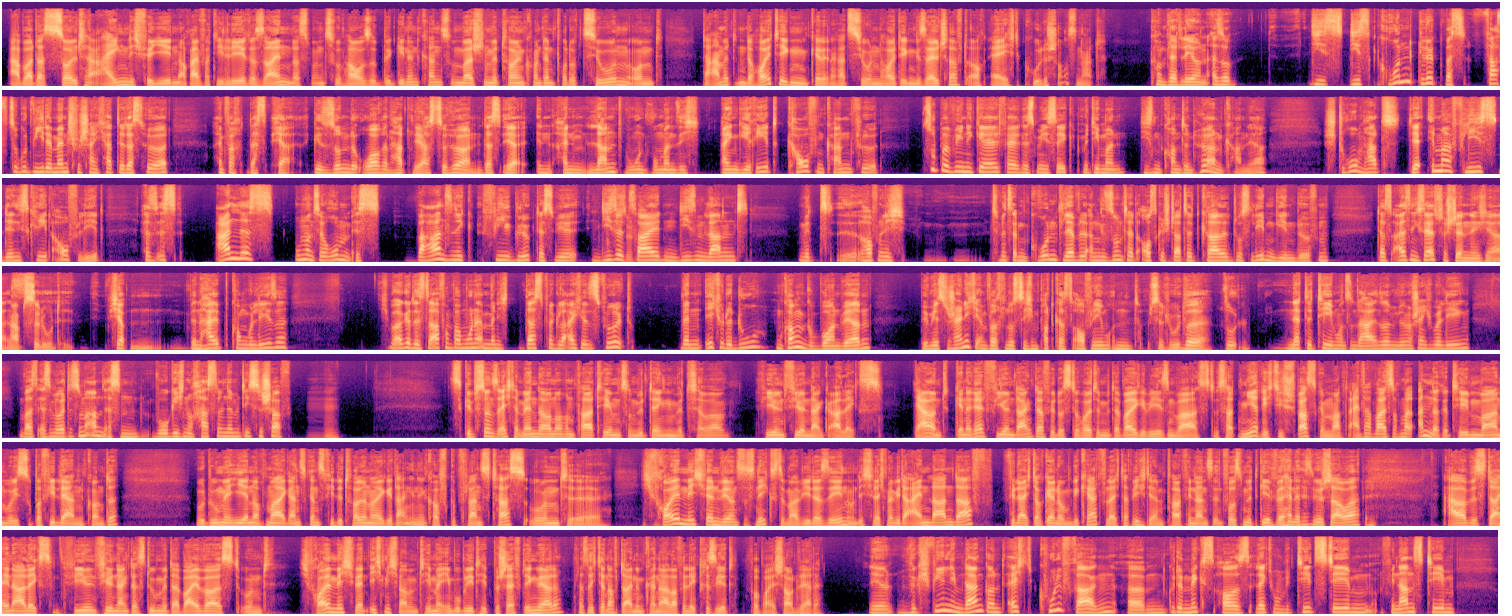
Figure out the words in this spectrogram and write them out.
Aber das sollte eigentlich für jeden auch einfach die Lehre sein, dass man zu Hause beginnen kann, zum Beispiel mit tollen Content-Produktionen und damit in der heutigen Generation, in der heutigen Gesellschaft auch echt coole Chancen hat. Komplett, Leon. Also dieses, dieses Grundglück, was fast so gut wie jeder Mensch wahrscheinlich hat, der das hört, einfach, dass er gesunde Ohren hat, um ja. das zu hören. Dass er in einem Land wohnt, wo man sich ein Gerät kaufen kann für super wenig Geld verhältnismäßig, mit dem man diesen Content hören kann, ja. Strom hat, der immer fließt, der dieses Gerät auflädt. Es ist alles um uns herum ist wahnsinnig viel Glück, dass wir in dieser Zeit, in diesem Land mit äh, hoffentlich zumindest einem Grundlevel an Gesundheit ausgestattet gerade durchs Leben gehen dürfen. Das ist alles nicht selbstverständlich, ja. Absolut. Ich hab, bin halb Kongolese. Ich wage das da vor ein paar Monaten, wenn ich das vergleiche, ist es verrückt. Wenn ich oder du im Kongo geboren werden, wir jetzt wahrscheinlich einfach lustig einen Podcast aufnehmen und Absolut, über ja. so nette Themen uns unterhalten, sondern wir wahrscheinlich überlegen, was essen wir heute zum Abendessen? Wo gehe ich noch hasseln, damit ich es schaffe? Mhm. Jetzt gibst du uns echt am Ende auch noch ein paar Themen zum Mitdenken mit, aber vielen, vielen Dank, Alex. Ja, und generell vielen Dank dafür, dass du heute mit dabei gewesen warst. Es hat mir richtig Spaß gemacht, einfach weil es auch mal andere Themen waren, wo ich super viel lernen konnte. Wo du mir hier nochmal ganz, ganz viele tolle neue Gedanken in den Kopf gepflanzt hast. Und äh, ich freue mich, wenn wir uns das nächste Mal wiedersehen und ich vielleicht mal wieder einladen darf. Vielleicht auch gerne umgekehrt. Vielleicht darf ich dir ein paar Finanzinfos mitgeben für deine Zuschauer. Aber bis dahin, Alex, vielen, vielen Dank, dass du mit dabei warst. Und ich freue mich, wenn ich mich mal mit dem Thema E-Mobilität beschäftigen werde, dass ich dann auf deinem Kanal auf Elektrisiert vorbeischauen werde. Nee, wirklich vielen lieben Dank und echt coole Fragen. Ähm, guter Mix aus Elektromobilitätsthemen, Finanzthemen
